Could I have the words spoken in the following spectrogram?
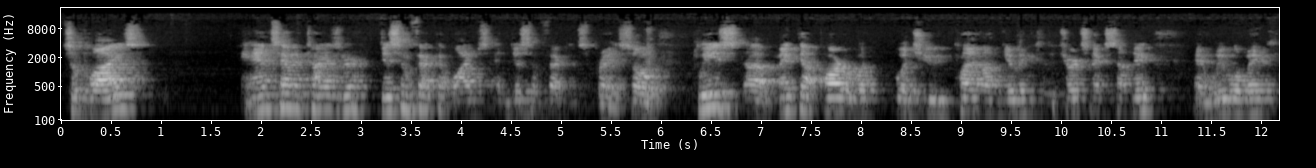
supplies hand sanitizer, disinfectant wipes, and disinfectant spray. So please uh, make that part of what, what you plan on giving to the church next Sunday, and we will make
